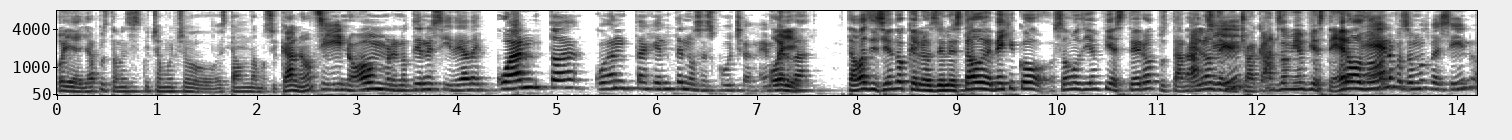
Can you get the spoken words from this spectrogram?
Oye, allá pues también se escucha mucho esta onda musical, ¿no? Sí, no, hombre, no tienes idea de cuánta, cuánta gente nos escucha, en Oye, verdad. Estabas diciendo que los del Estado de México somos bien fiesteros, pues también Ah, los de. Michoacán son bien fiesteros, ¿no? Bueno, pues somos vecinos.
